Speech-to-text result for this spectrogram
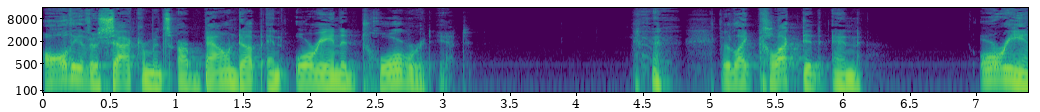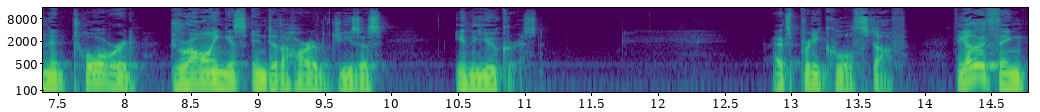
all the other sacraments are bound up and oriented toward it. They're like collected and oriented toward drawing us into the heart of Jesus in the Eucharist. That's pretty cool stuff. The other thing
